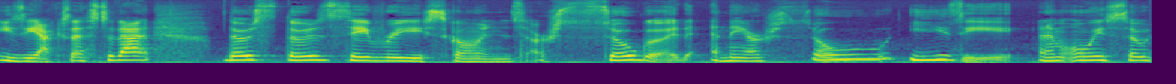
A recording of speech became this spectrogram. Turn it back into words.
easy access to that. Those those savory scones are so good and they are so easy. And I'm always so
